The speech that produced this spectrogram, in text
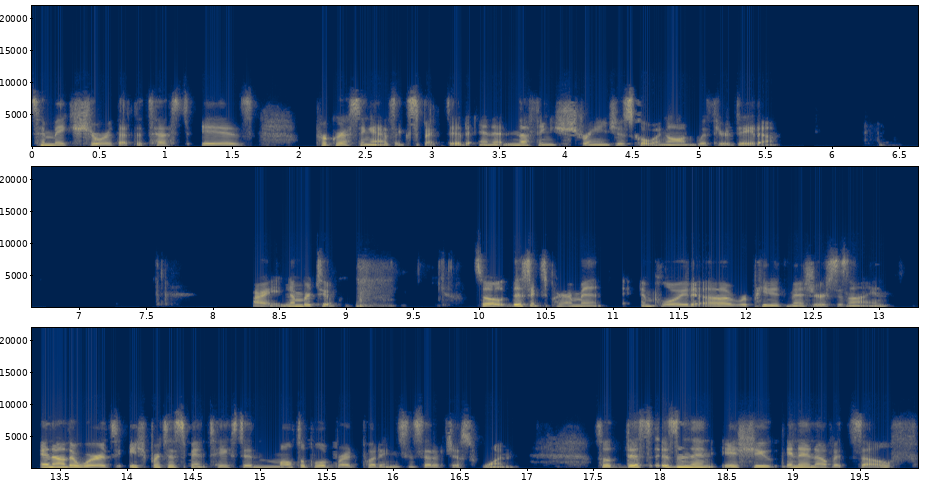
to make sure that the test is progressing as expected and that nothing strange is going on with your data. All right, number two. So this experiment employed a repeated measures design. In other words, each participant tasted multiple bread puddings instead of just one. So this isn't an issue in and of itself,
